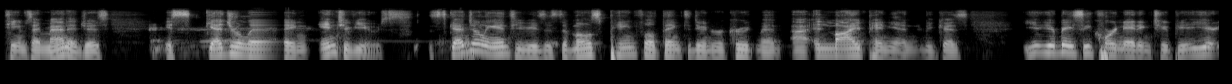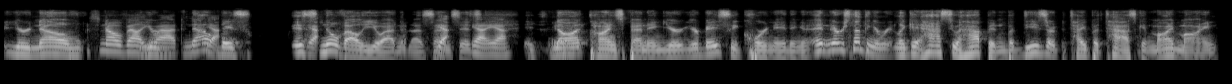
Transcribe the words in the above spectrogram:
teams I manage is is scheduling interviews. Scheduling interviews is the most painful thing to do in recruitment, uh, in my opinion, because you're basically coordinating two people. You're you're now it's no value add now. Yeah. Basically, it's yeah. no value add in that sense. Yeah, it's, yeah, yeah. It's not time spending. You're you're basically coordinating it, and there's nothing like it has to happen. But these are the type of task in my mind.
